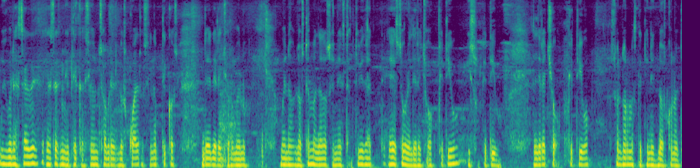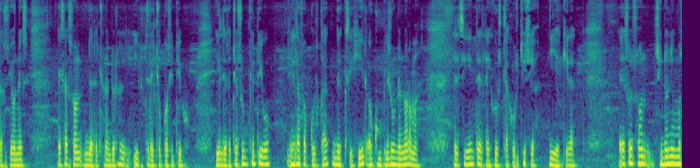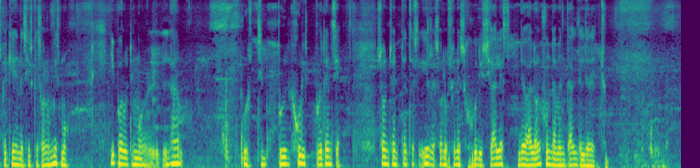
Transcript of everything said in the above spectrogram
Muy buenas tardes, esta es mi explicación sobre los cuadros sinópticos de derecho romano. Bueno, los temas dados en esta actividad es sobre el derecho objetivo y subjetivo. El derecho objetivo son normas que tienen dos connotaciones, esas son derecho natural y derecho positivo. Y el derecho subjetivo es la facultad de exigir o cumplir una norma. El siguiente es la, justicia y equidad. Esos son sinónimos que quieren decir que son lo mismo. Y por último, la jurisprudencia. Son sentencias y resoluciones judiciales de valor fundamental del derecho.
